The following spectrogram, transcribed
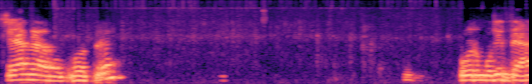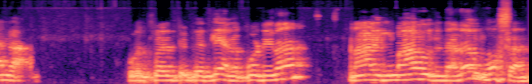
தேங்காவை போட்டு ஒரு முடி தேங்காய். ஒரு பருத்து கட்டி அதை போட்டீங்கன்னா நாளைக்கு மாவு இருந்தாலும் மோசம்.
